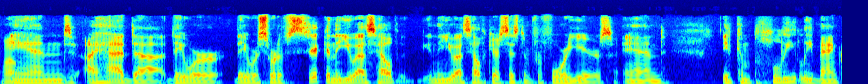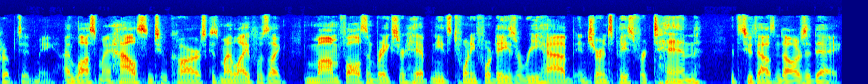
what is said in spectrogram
Wow. And I had uh, they were they were sort of sick in the U.S. health in the U.S. healthcare system for four years, and it completely bankrupted me. I lost my house and two cars because my life was like mom falls and breaks her hip, needs 24 days of rehab, insurance pays for 10, it's $2,000 a day.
